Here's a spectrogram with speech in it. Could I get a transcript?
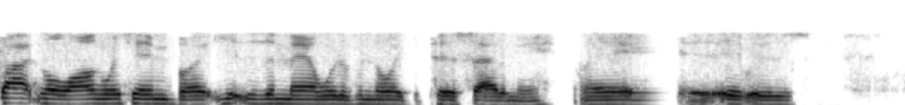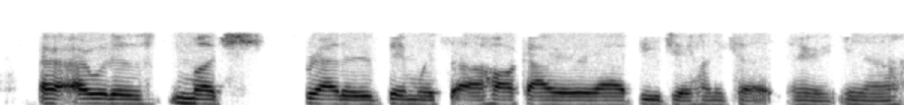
gotten along with him, but the man would have annoyed the piss out of me. Like, it, was, I, would have much rather been with uh, Hawkeye or uh, BJ Honeycutt, or you know,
